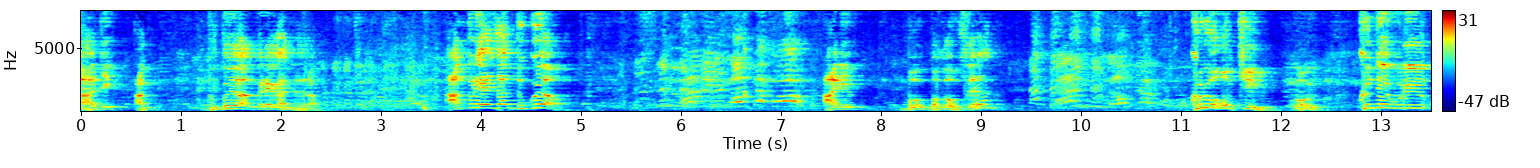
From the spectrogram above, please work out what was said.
아직 안 누구요 안 그래가 하는 사람? 안 그래 한 사람 누구요? 아니 뭐 뭐가 없어요? 그럼 없지. 어. 근데 우리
